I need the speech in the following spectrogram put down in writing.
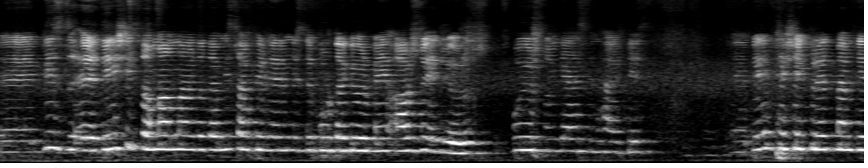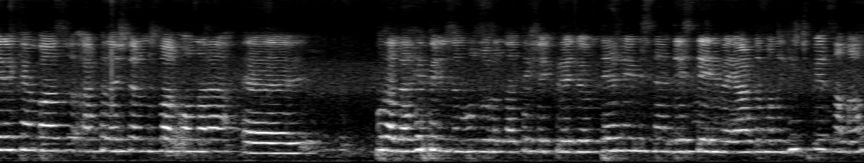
Ee, Biz e, değişik zamanlarda da misafirlerimizi burada görmeyi arzu ediyoruz. Buyursun gelsin herkes. Ee, Benim teşekkür etmem gereken bazı arkadaşlarımız var. Onlara e, burada hepinizin huzurunda teşekkür ediyorum. Derneğimizden desteğini ve yardımını hiçbir zaman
